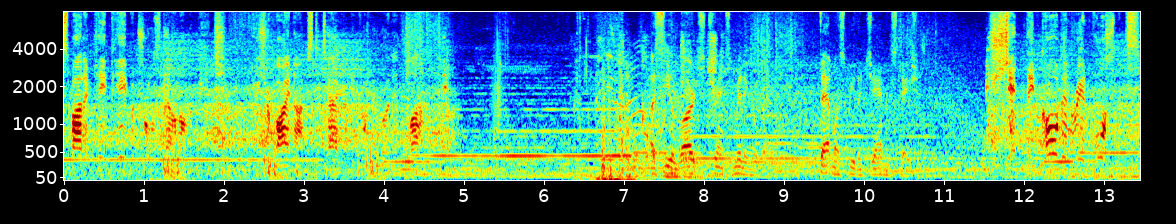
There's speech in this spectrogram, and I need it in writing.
spotted KPA patrols down on the beach. Use your binocs to tag them before they run in line. I see a large transmitting array. That must be the jamming station. Shit, they've called in reinforcements.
